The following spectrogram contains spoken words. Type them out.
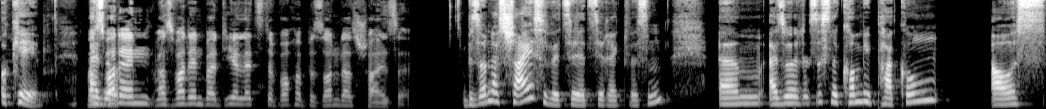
okay. Was also, war denn, was war denn bei dir letzte Woche besonders scheiße? Besonders scheiße willst du jetzt direkt wissen. Ähm, also das ist eine Kombipackung aus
